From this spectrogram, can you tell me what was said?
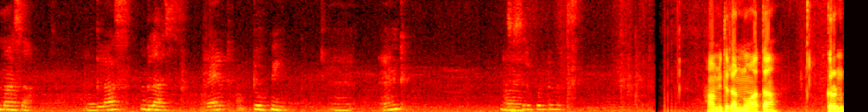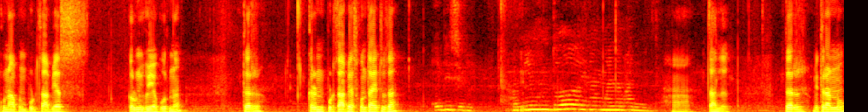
मासा ग्लास ग्लास रॅट टोपी अँड हा मित्रांनो आता करणकडून आपण पुढचा अभ्यास करून घेऊया पूर्ण. तर करण पुढचा अभ्यास कोणता आहे तुझा? हां चालेल. तर मित्रांनो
